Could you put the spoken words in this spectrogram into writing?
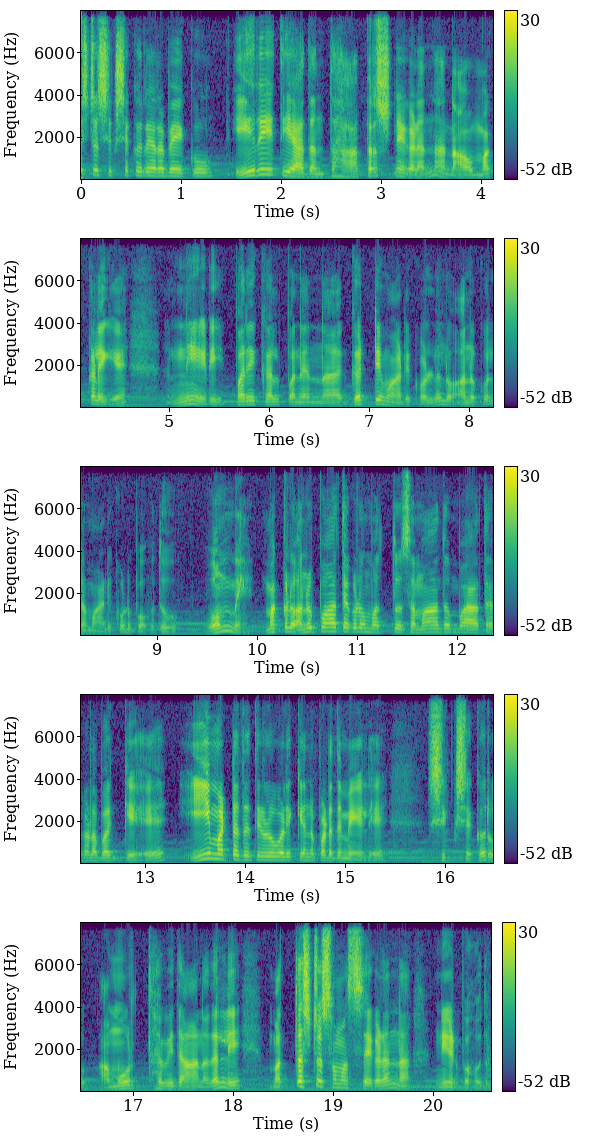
ಎಷ್ಟು ಶಿಕ್ಷಕರು ಇರಬೇಕು? ಈ ರೀತಿಯಾದಂತಹ ಪ್ರಶ್ನೆಗಳನ್ನು ನಾವು ಮಕ್ಕಳಿಗೆ ನೀಡಿ ಪರಿಕಲ್ಪನೆಯನ್ನು ಗಟ್ಟಿ ಮಾಡಿಕೊಳ್ಳಲು ಅನುಕೂಲ ಮಾಡಿಕೊಡಬಹುದು. ಒಮ್ಮೆ ಮಕ್ಕಳು ಅನುಪಾತಗಳು ಮತ್ತು ಸಮಾನುಪಾತಗಳ ಬಗ್ಗೆ ಈ ಮಟ್ಟದ ತಿಳುವಳಿಕೆಯನ್ನು ಪಡೆದ ಮೇಲೆ ಶಿಕ್ಷಕರು ಅಮೂರ್ತ ವಿಧಾನದಲ್ಲಿ ಮತ್ತಷ್ಟು ಸಮಸ್ಯೆಗಳನ್ನು ನೀಡಬಹುದು.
